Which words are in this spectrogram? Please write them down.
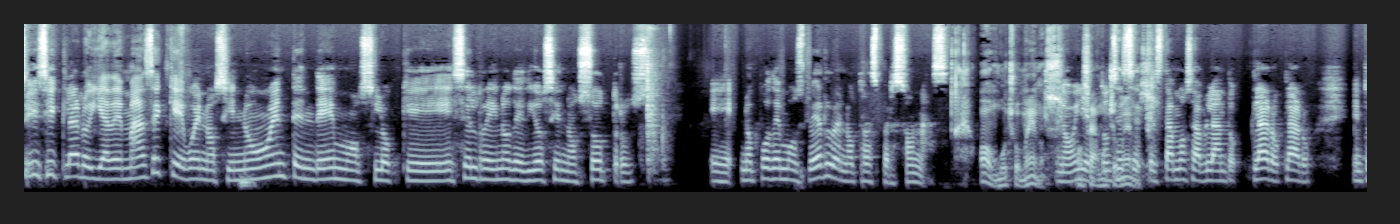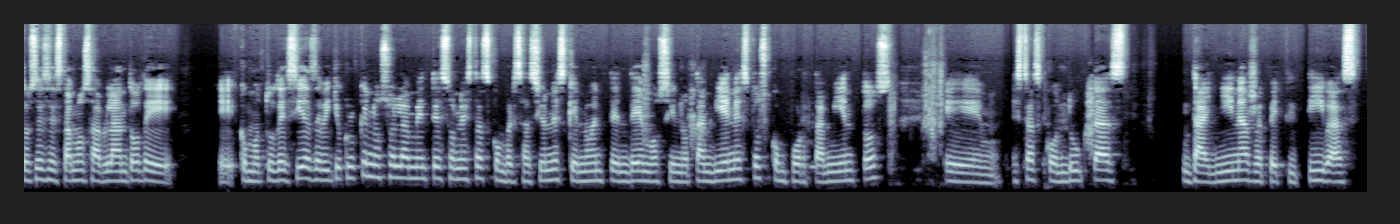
Sí, sí, claro. Y además de que, bueno, si no entendemos lo que es el reino de Dios en nosotros, eh, no podemos verlo en otras personas. Oh, mucho menos. ¿no? Y entonces estamos hablando, claro, claro. Entonces estamos hablando de, eh, como tú decías, David, yo creo que no solamente son estas conversaciones que no entendemos, sino también estos comportamientos, eh, estas conductas dañinas, repetitivas,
